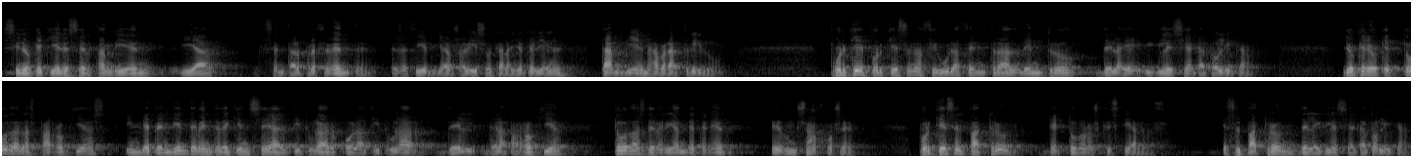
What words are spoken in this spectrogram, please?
sino que quiere ser también ya sentar precedente. Es decir, ya os aviso que al año que viene también habrá triduo. ¿Por qué? Porque es una figura central dentro de la Iglesia Católica. Yo creo que todas las parroquias, independientemente de quién sea el titular o la titular de la parroquia, todas deberían de tener eh, un San José, porque es el patrón de todos los cristianos, es el patrón de la Iglesia Católica.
